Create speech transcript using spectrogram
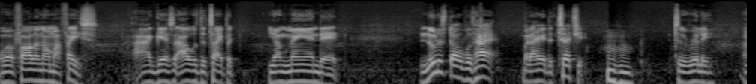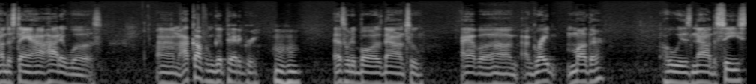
Well, falling on my face. I guess I was the type of young man that knew the stove was hot, but I had to touch it Mm-hmm. to really understand how hot it was. Um, I come from good pedigree. Mm-hmm. That's what it boils down to. I have a, uh, a great mother who is now deceased,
